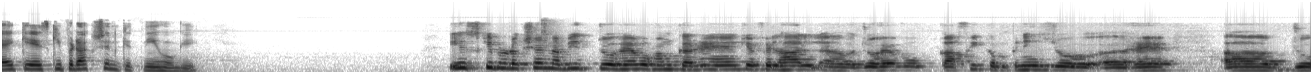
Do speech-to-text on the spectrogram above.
है कि इसकी प्रोडक्शन कितनी होगी? इसकी प्रोडक्शन अभी जो है वो हम कर रहे हैं कि फ़िलहाल जो है वो काफ़ी कंपनीज़ जो है जो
